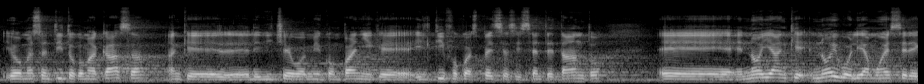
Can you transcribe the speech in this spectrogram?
Io mi ho sentito come a casa, anche eh, le dicevo ai miei compagni che il tifo qua a Spezia si sente tanto e noi, anche, noi vogliamo essere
